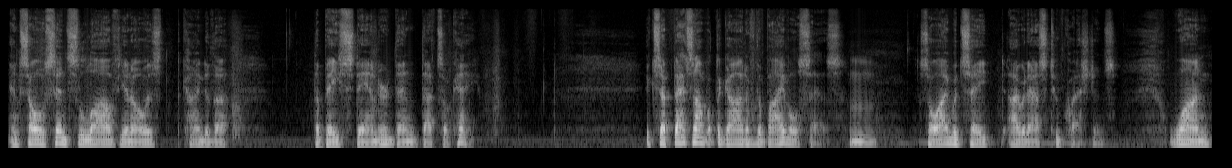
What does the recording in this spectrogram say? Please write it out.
And so since love, you know, is kind of the the base standard, then that's okay. Except that's not what the God of the Bible says. Hmm. So I would say, I would ask two questions. One,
